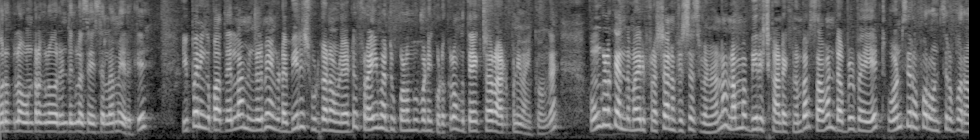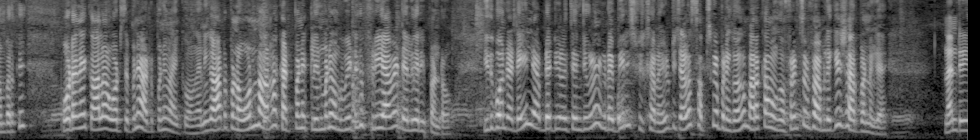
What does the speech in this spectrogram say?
ஒரு கிலோ ஒன்றரை கிலோ ரெண்டு கிலோ சைஸ் எல்லாமே இருக்குது இப்போ நீங்கள் பார்த்த எல்லா மீன்களுமே எங்களோட பீரிஷ் ஃபுட்கான விளையாட்டு ஃப்ரை மற்றும் குழம்பு பண்ணி கொடுக்குறோம். உங்கள் தேக்டார் ஆட் பண்ணி வாங்கிக்கோங்க. உங்களுக்கு இந்த மாதிரி ஃப்ரெஷ்ஷான ஃபிஷஸ் வேணும்னா நம்ம பீரிஷ் contact number seven double five eight one zero four one zero four நம்பருக்கு உடனே காலர் வாட்ஸ்அப் பண்ணி ஆட் பண்ணி வாங்கிக்கோங்க. நீங்கள் ஆர்டர் பண்ண ஒன் ஹவரில் கட் பண்ணி க்ளீன் பண்ணி உங்கள் வீட்டுக்கு ஃப்ரீயாகவே டெலிவரி பண்ணுறோம் இது போன்ற டெய்லி அப்டேட்டுகளை தெரிஞ்சுக்கணும். எங்களோட பீரிஷ் ஃபிக்ஸான யூடியூப் சேனல் சப்ஸ்கிரைப் பண்ணிக்கோங்க. மறக்காம உங்கள் ஃப்ரெண்ட்ஸ் அண்ட் ஃபேமிலிக்கு ஷேர் பண்ணுங்கள் நன்றி.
